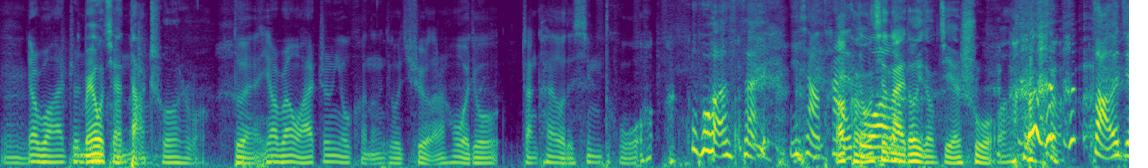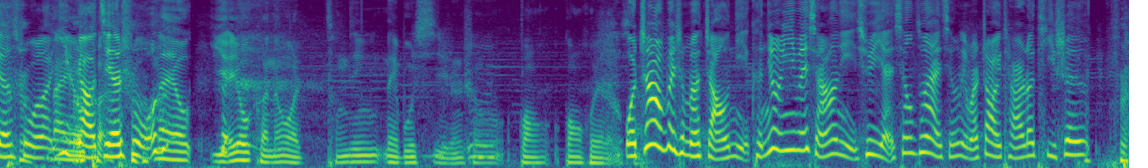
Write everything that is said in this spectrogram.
嗯，要不然我还真没有钱打车是吗？对，要不然我还真有可能就去了，然后我就展开我的星途。哇塞，你想太多了，能现在都已经结束了。早就结束了，一秒结束。那有也有可能我曾经那部戏人生嗯光、光辉了一下。我知道为什么要找你，肯定是因为想让你去演《乡村爱情》里面赵一田的替身。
